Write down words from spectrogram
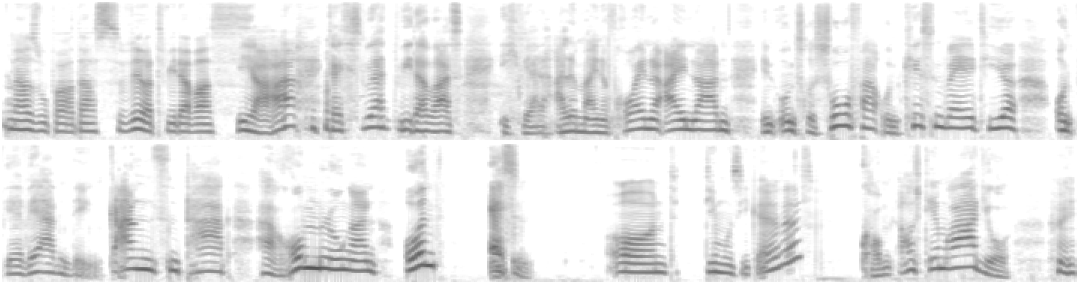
Na super, das wird wieder was. Ja, das wird wieder was. Ich werde alle meine Freunde einladen in unsere Sofa- und Kissenwelt hier und wir werden den ganzen Tag herumlungern und essen. Und die Musik, Elvis? Kommt aus dem Radio.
